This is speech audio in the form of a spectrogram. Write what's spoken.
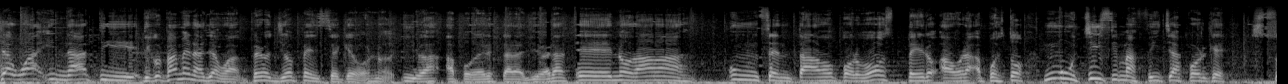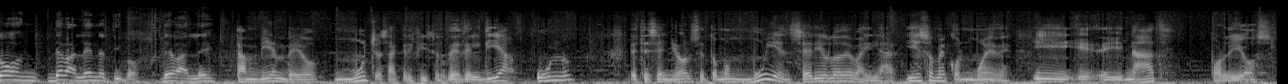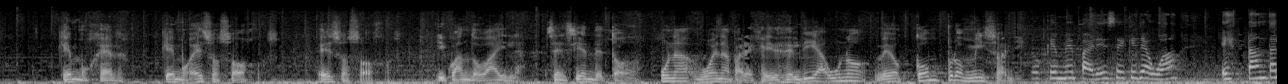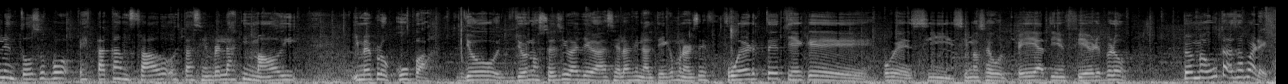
Yaguá y Nati. Disculpame, Yaguá, pero yo pensé que vos no ibas a poder estar allí, ¿verdad? Eh, no daba un centavo por vos, pero ahora ha puesto muchísimas fichas porque son de ballet de tipo, de ballet. También veo muchos sacrificios. Desde el día uno, este señor se tomó muy en serio lo de bailar. Y eso me conmueve. Y, Nat, por Dios, qué mujer, qué esos ojos, esos ojos. Y cuando baila, se enciende todo. Una buena pareja y desde el día uno veo compromiso allí. Lo que me parece que Yaguá es tan talentoso, está cansado, está siempre lastimado y, y me preocupa. Yo, yo no sé si va a llegar hacia la final, tiene que ponerse fuerte, tiene que, porque si, si no se golpea, tiene fiebre, pero, pero me gusta esa pareja.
